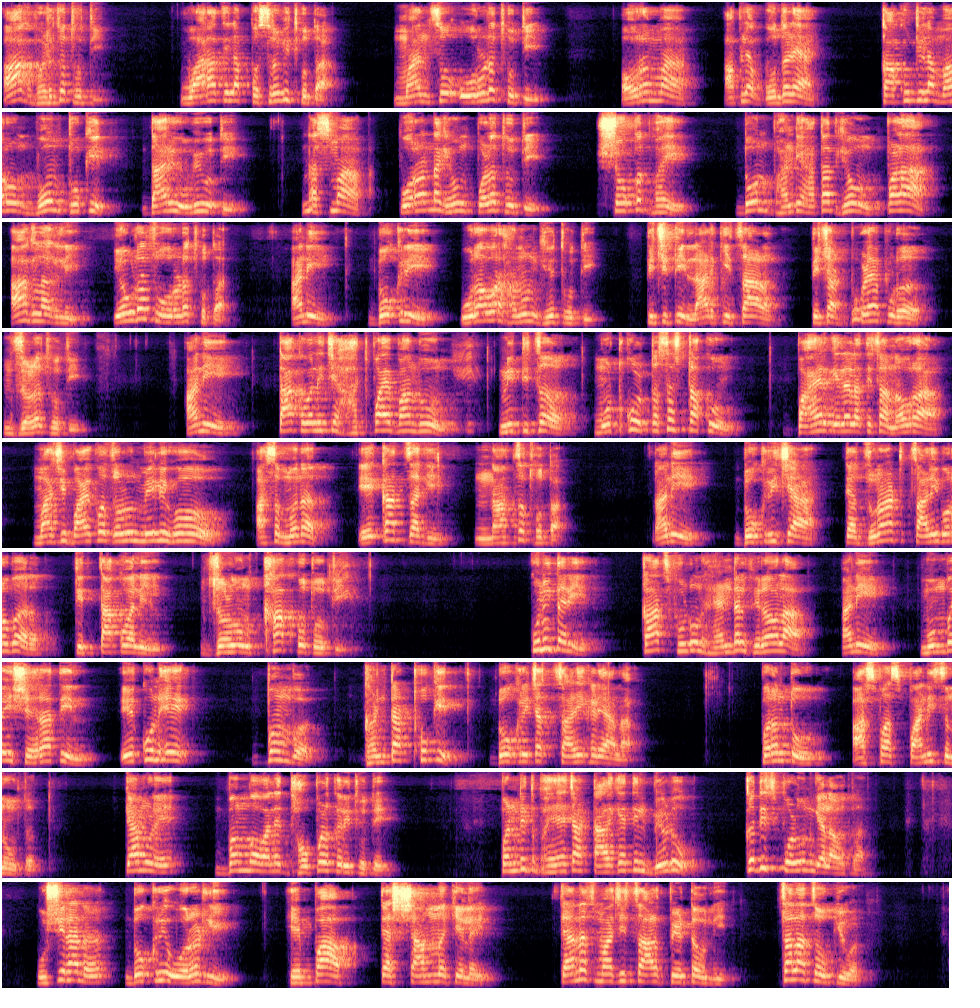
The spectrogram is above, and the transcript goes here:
आग भडकत होती. वारा तिला पसरवित होता. माणसं ओरडत होती. औरम्मा आपल्या गोदड्या काकुटीला मारून बोंब ठोकीत दारी उभी होती. नस्मा पोरांना घेऊन पळत होती. शोकत भाई दोन भांडी हातात घेऊन पळा आग लागली. एवढंच ओरडत होता. आणि डोकरी उरावर हाणून घेत होती. तिची ती लाडकी चाळ तिच्या डोळ्यापुढं जळत होती. आणि टाकवालीचे हातपाय बांधून मी तिचं मोटकूळ तसंच टाकून बाहेर गेलेला तिचा नवरा माझी बायको जळून मेली हो असं म्हणत एकाच जागी नाचत होता. आणि डोकरीच्या त्या जुनाट चाळीबरोबर ती ताकवाली जळून खाक होत होती. कुणीतरी काच फोडून हँडल फिरवला आणि मुंबई शहरातील एकूण एक बंब घंटा ठोकीत डोकरीच्या चाळीकडे आला. परंतु आसपास पाणीच नव्हतं. त्यामुळे बंबवाले धावपळ करीत होते. पंडित भैयाच्या टाळक्यातील बेडूक कधीच पळून गेला होता. उशिरानं डोकरी ओरडली हे पाप त्या श्यामनं केलंय. त्यानंच माझी चाळ पेटवली. चला चौकीवर.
